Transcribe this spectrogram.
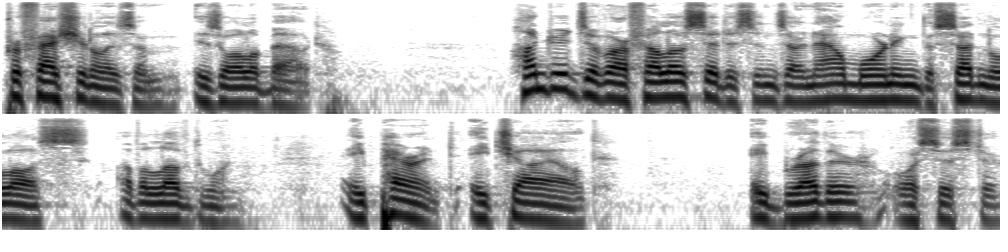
professionalism is all about. Hundreds of our fellow citizens are now mourning the sudden loss of a loved one, a parent, a child, a brother or sister.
